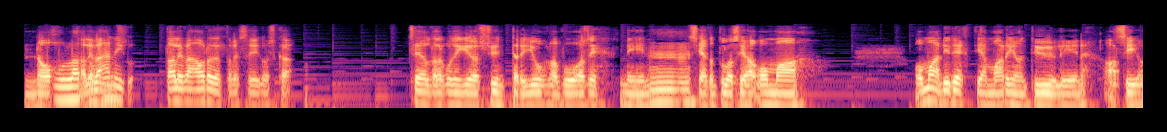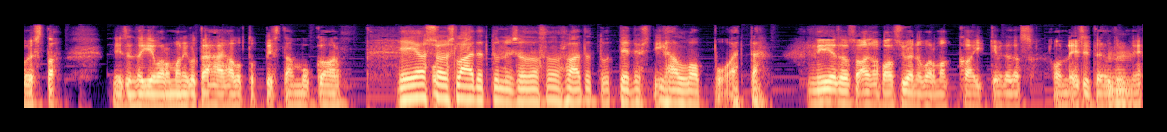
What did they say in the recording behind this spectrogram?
No, tää oli, vähän niinku, tää oli vähän odotettavissa, koska Zelda kuitenkin on synttäri juhlavuosi, niin mm. sieltä on tulossa ihan omaa, omaa direktiä Marion tyyliin asioista, niin sen takia varmaan niin tähän ei haluttu pistää mukaan. Ja jos se olisi laitettu, niin se olisi laitettu tietysti ihan loppuun, että niin, ja se olisi aika paljon syönyt varmaan kaikki, mitä tässä on esitelty, mm. niin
